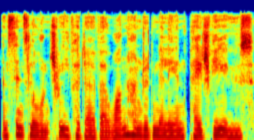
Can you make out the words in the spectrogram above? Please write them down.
and since launch we've had over 100 million page views.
